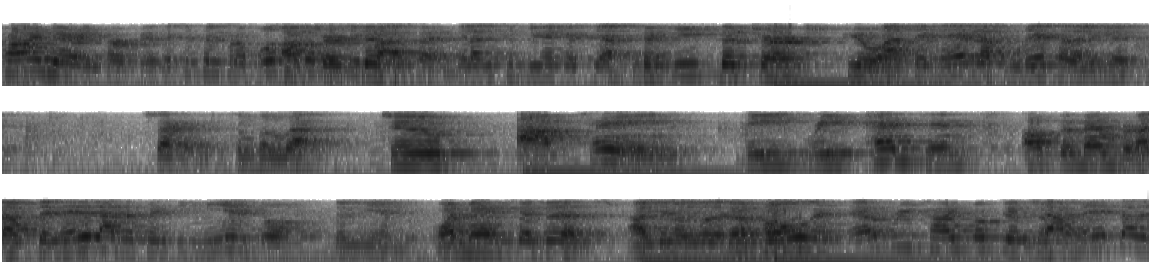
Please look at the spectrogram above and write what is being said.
primary purpose Este es el propósito of church principal discipline. de la disciplina to eclesiástica. keep the church pure. Mantener la pureza de la iglesia. Secondly, En segundo lugar, to obtain the repentance of the members. para obtener el arrepentimiento del miembro. One man said this Alguien lo dijo de The esta forma. goal in every type of La discipline, meta de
